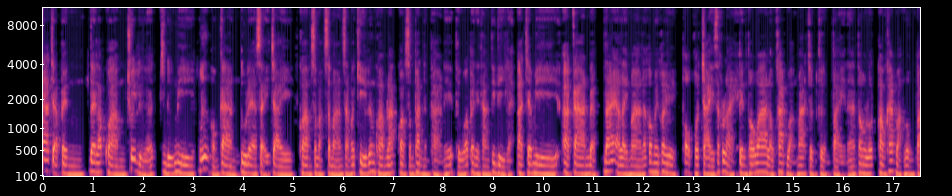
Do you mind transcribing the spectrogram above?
น่าจะเป็นได้รับความช่วยเหลือ หรือมีเรื่องของการดูแลใส่ใจ ความสมัครสมานสามัคคีเรื่องความรักความสัมพันธ์ต่างๆนี้ ถือว่าเป็นในทางที่ดีแหละอาจจะมีอาการแบบได้อะไรมาแล้วก็ไม่ค่อยพอพอใจสักเท่าไหร่เป็นเพราะว่าเราคาดหวังมากจนเกินไปนะ ต้องลดความคาดหวังลงไป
